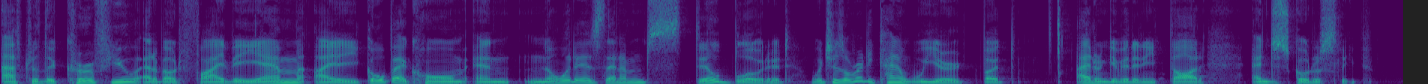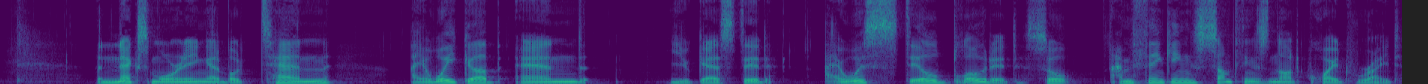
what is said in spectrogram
After the curfew at about 5 a.m., I go back home and notice that I'm still bloated, which is already kind of weird, but I don't give it any thought and just go to sleep. The next morning at about 10, I wake up and, you guessed it, I was still bloated. So I'm thinking something's not quite right.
